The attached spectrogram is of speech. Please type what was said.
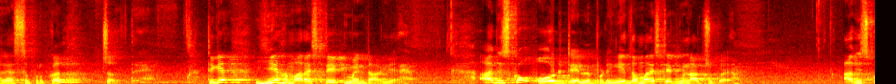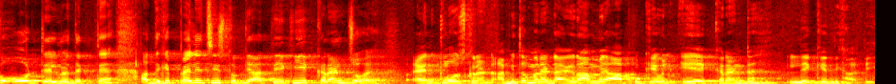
रेसिप्रोकल चलते हैं। ठीक है, ये हमारा स्टेटमेंट आ गया है। अब इसको और डिटेल में पढ़ेंगे। तो हमारा स्टेटमेंट आ चुका है। अब इसको और डिटेल में देखते हैं। अब देखिए, पहली चीज़ तो क्या आती है कि ये करंट जो है एनक्लोज करंट अभी तो मैंने डायग्राम में आपको केवल एक करंट लेके दिखा दी।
